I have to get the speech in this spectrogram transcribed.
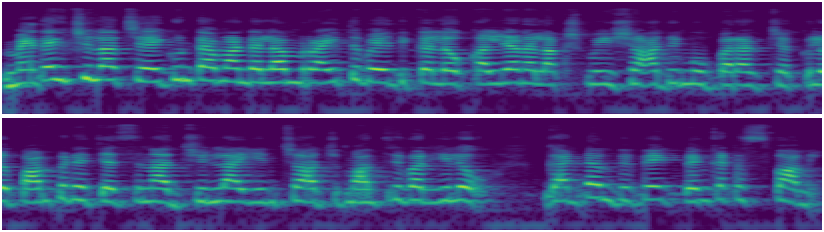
మెదక్ జిల్లా చేగుంట మండలం రైతు వేదికలో కళ్యాణ లక్ష్మి షాదీ ముబారక్ చెక్కులు పంపిణీ చేసిన జిల్లా ఇన్ఛార్జ్ మంత్రివర్యులు గడ్డం వివేక్ వెంకటస్వామి.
